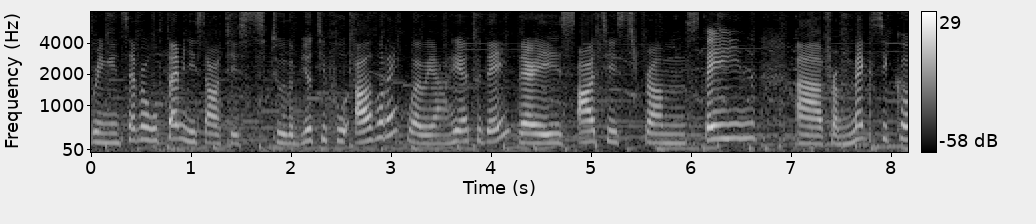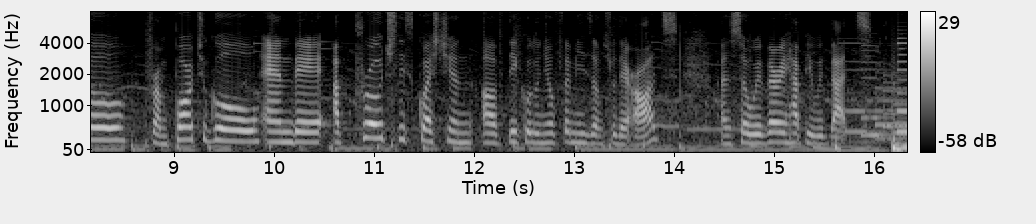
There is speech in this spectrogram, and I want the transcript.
bring in several feminist artists to the beautiful Alvore, where we are here today. There is artists from Spain, uh, from Mexico, from Portugal, and they approach this question of decolonial feminism through their And so we're very happy with that.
